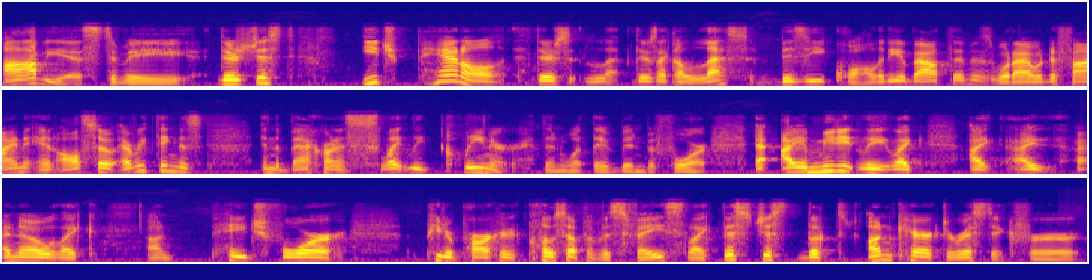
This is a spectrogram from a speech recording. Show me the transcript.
obvious to me. There's just each panel there's there's like a less busy quality about them is what I would define and also everything is in the background is slightly cleaner than what they've been before. I immediately like I I I know like on page 4 Peter Parker close up of his face like this just looked uncharacteristic for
